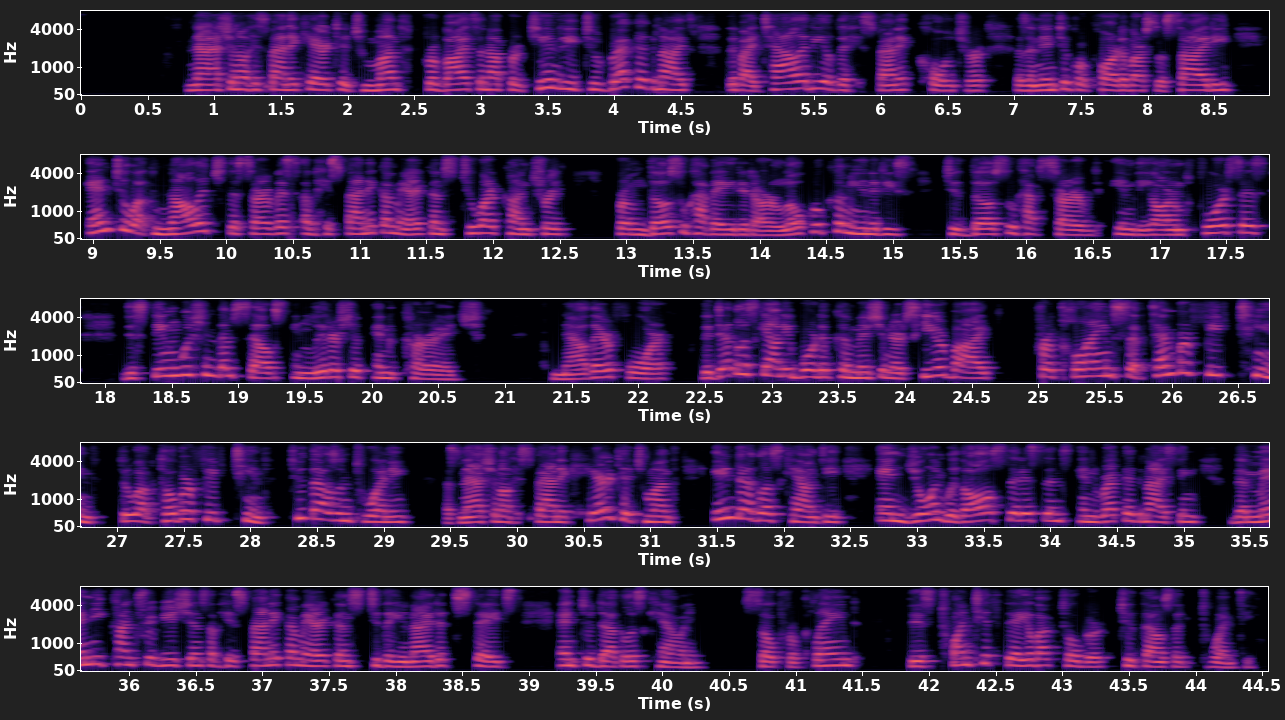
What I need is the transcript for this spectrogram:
National Hispanic Heritage Month provides an opportunity to recognize the vitality of the Hispanic culture as an integral part of our society and to acknowledge the service of Hispanic Americans to our country, from those who have aided our local communities to those who have served in the armed forces, distinguishing themselves in leadership and courage. Now, therefore, the Douglas County Board of Commissioners hereby proclaims September 15th through October 15th, 2020 as National Hispanic Heritage Month in Douglas County and join with all citizens in recognizing the many contributions of Hispanic Americans to the United States and to Douglas County. So proclaimed this 20th day of October 2020.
